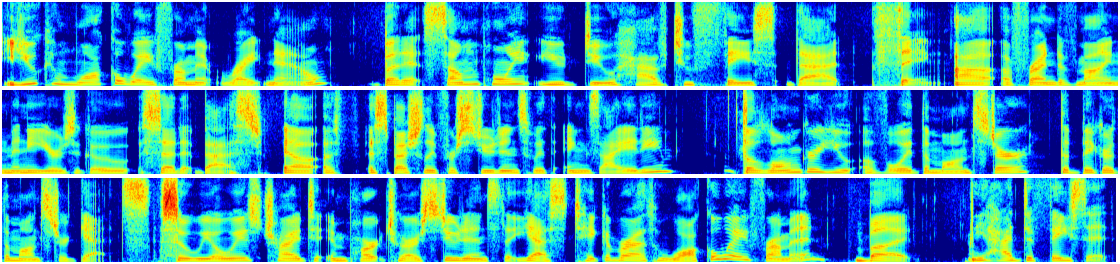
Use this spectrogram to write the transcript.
you can walk away from it right now but at some point you do have to face that thing. Uh, a friend of mine many years ago said it best, uh, especially for students with anxiety. The longer you avoid the monster, the bigger the monster gets. So we always tried to impart to our students that yes, take a breath, walk away from it, but you had to face it.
